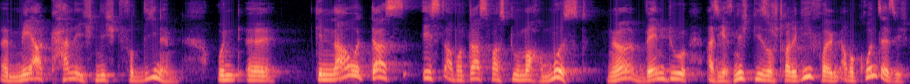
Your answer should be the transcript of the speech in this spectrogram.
Äh, mehr kann ich nicht verdienen. Und äh, genau das ist aber das, was du machen musst. Ne? Wenn du, also jetzt nicht dieser Strategie folgen, aber grundsätzlich,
